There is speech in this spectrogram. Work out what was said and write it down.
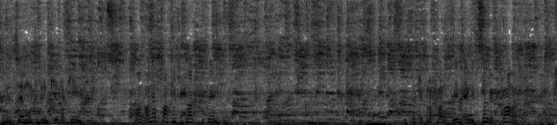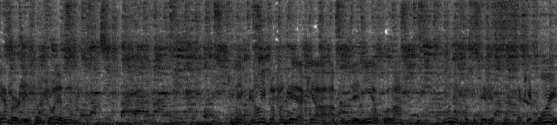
Pois é, muito brinquedo aqui. Olha, olha só a quantidade que tem. Isso aqui pra fazer, é miçanga que fala? Chevrolet, são joias, né? Hein? Pra fazer aqui a, a pulseirinha, o colar. Olha só que interessante, isso aqui é bom, hein?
